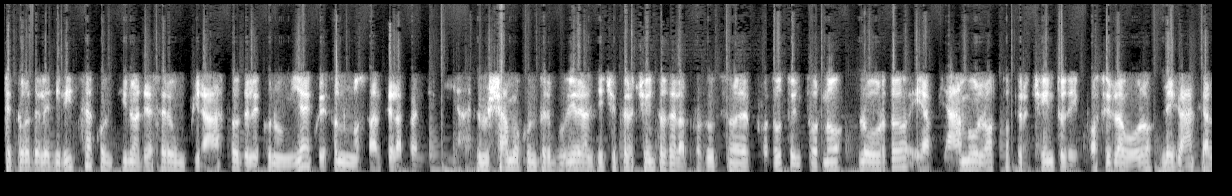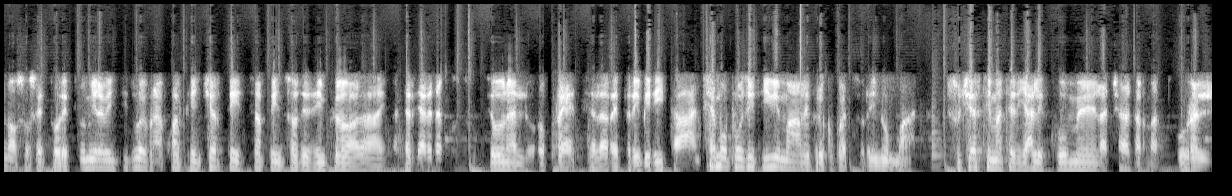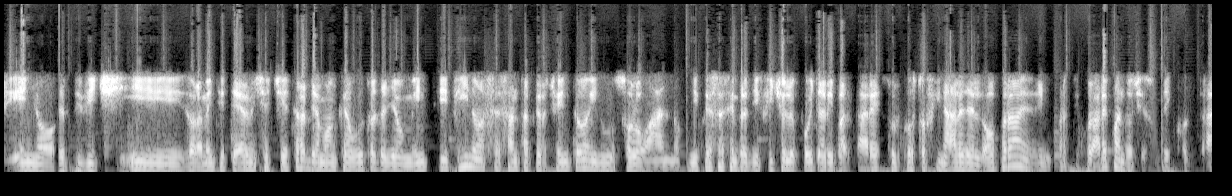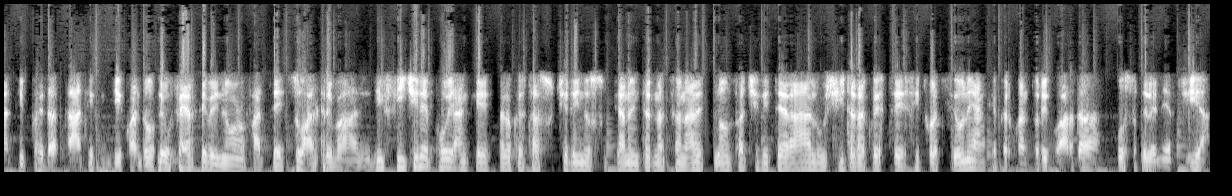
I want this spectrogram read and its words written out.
settore dell'edilizia continua ad essere un pilastro dell'economia e questo nonostante la pandemia. Riusciamo a contribuire al 10% della produzione del prodotto intorno lordo e abbiamo l'8% dei posti di lavoro legati al nostro settore. Il 2022 avrà qualche incertezza, penso ad esempio ai materiali da costruzione, ai loro prezzi, alla reperibilità. Siamo positivi ma le preoccupazioni non mancano. Su certi materiali come l'acciaio d'armatura, il legno, il PVC, isolamenti termici eccetera abbiamo anche avuto degli aumenti fino al 60% finito in un solo anno. Quindi questo è sempre difficile poi da ribaltare sul costo finale dell'opera, in particolare quando ci sono dei contratti predatati, quindi quando le offerte vengono fatte su altre basi. Difficile poi anche quello che sta succedendo sul piano internazionale non faciliterà l'uscita da queste situazioni anche per quanto riguarda il costo dell'energia.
